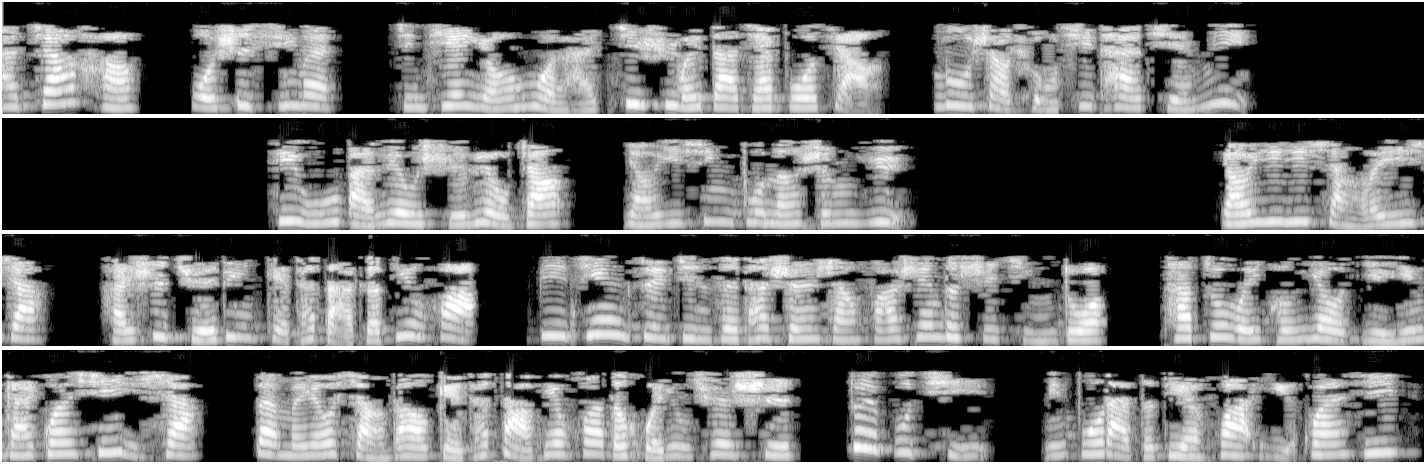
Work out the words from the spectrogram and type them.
大家好，我是西妹，今天由我来继续为大家播讲《路上宠妻太甜蜜》第五百六十六章。姚一心不能生育。姚依依想了一下，还是决定给他打个电话。毕竟最近在他身上发生的事情多，他作为朋友也应该关心一下。但没有想到给他打电话的回应却是：“对不起，您拨打的电话已关机。”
